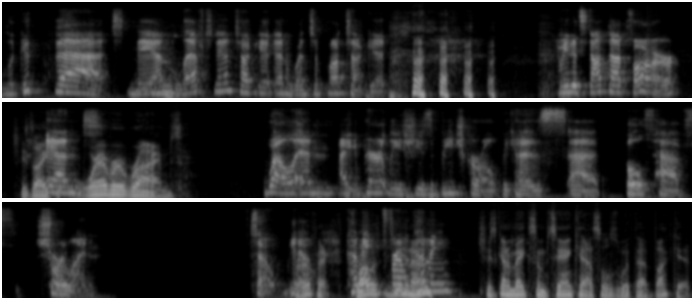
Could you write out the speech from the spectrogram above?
Look at that. Nan left Nantucket and went to Pawtucket. I mean, it's not that far. She's like And- wherever it rhymes. Well, and I apparently she's a beach girl because uh, both have shoreline. So you know, Perfect. coming Well, from you know, coming She's going to make some sandcastles with that bucket.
